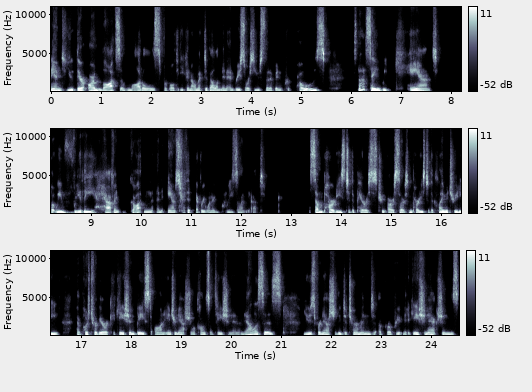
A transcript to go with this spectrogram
and you, there are lots of models for both economic development and resource use that have been proposed. It's not saying we can't, but we really haven't gotten an answer that everyone agrees on yet. Some parties to the Paris Treaty, or sorry, some parties to the Climate Treaty have pushed for verification based on international consultation and analysis used for nationally determined appropriate mitigation actions.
